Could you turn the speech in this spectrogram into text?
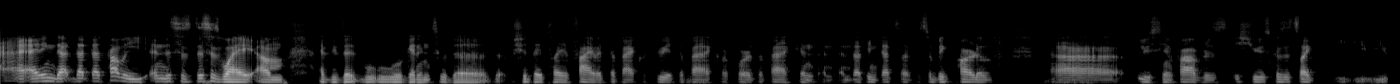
I, I think that that that probably and this is this is why um I think that we- we'll get into the, the should they play five at the back or three at the back or four at the back, and and, and I think that's a that's a big part of uh, Lucien Favre's issues because it's like you, you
